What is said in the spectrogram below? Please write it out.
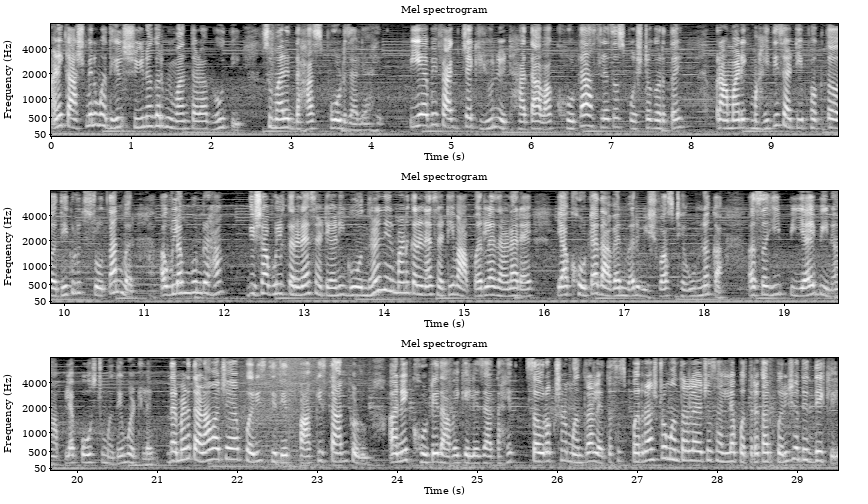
आणि काश्मीरमधील श्रीनगर विमानतळाभोवती सुमारे दहा स्फोट झाले आहेत. P I B fact check unit हा दावा खोटा असल्याचं स्पष्ट करतंय. प्रामाणिक माहितीसाठी फक्त अधिकृत स्रोतांवर अवलंबून राहा. दिशाभूल करण्यासाठी आणि गोंधळ निर्माण करण्यासाठी वापरल्या जाणाऱ्या या खोट्या दाव्यांवर विश्वास ठेवू नका असंही पी आय बीनं आपल्या पोस्टमध्ये म्हटलंय. दरम्यान तणावाच्या या परिस्थितीत पाकिस्तानकडून अनेक खोटे दावे केले जात आहेत. संरक्षण मंत्रालय तसंच परराष्ट्र मंत्रालयाच्या झालेल्या पत्रकार परिषदेत देखील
